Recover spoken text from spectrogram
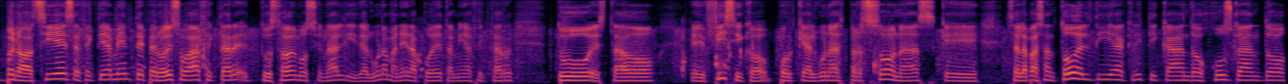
Bueno, así es, efectivamente, pero eso va a afectar eh, tu estado emocional y de alguna manera puede también afectar tu estado eh, físico, porque algunas personas que se la pasan todo el día criticando, juzgando,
